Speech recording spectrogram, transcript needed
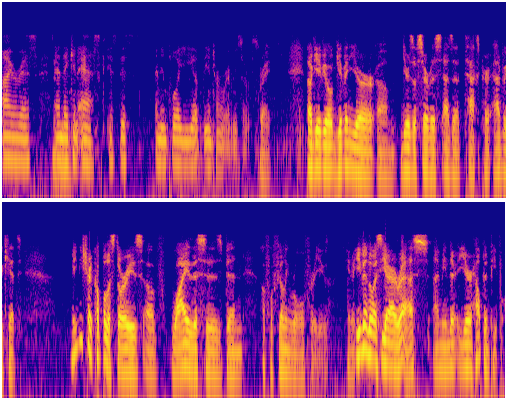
IRS and they Mhm. can ask, is this an employee of the Internal Revenue Service? Right. Now, Gayvial, given your um, years of service as a taxpayer advocate, maybe share a couple of stories of why this has been a fulfilling role for you. You know, even though it's the IRS, I mean, you're helping people.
